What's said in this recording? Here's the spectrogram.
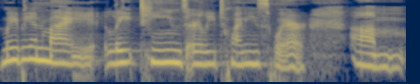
maybe in my late teens, early 20s, where um,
